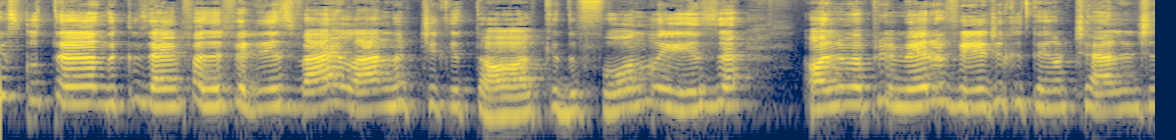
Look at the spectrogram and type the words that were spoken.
escutando, quiser me fazer feliz, vai lá no TikTok do Fono Isa Olha o meu primeiro vídeo que tem o challenge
